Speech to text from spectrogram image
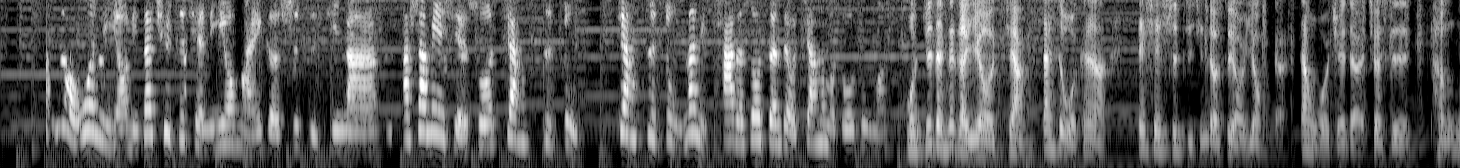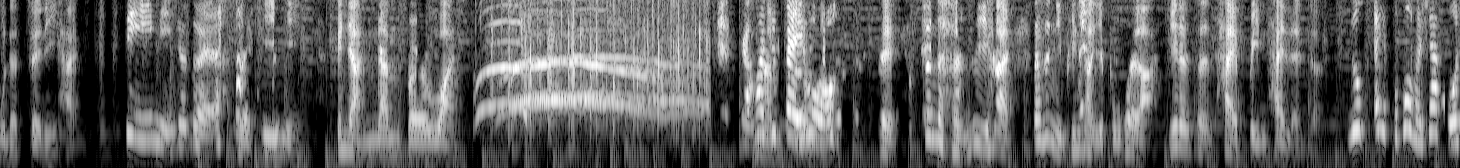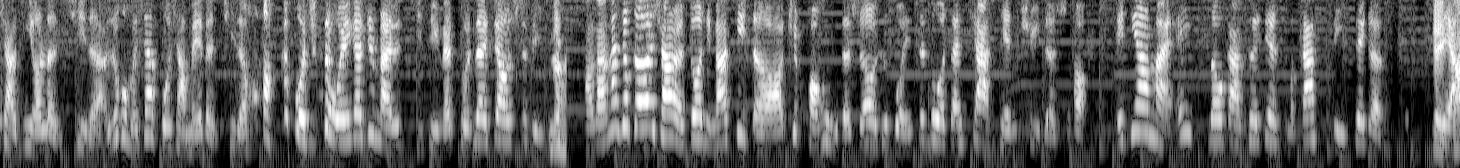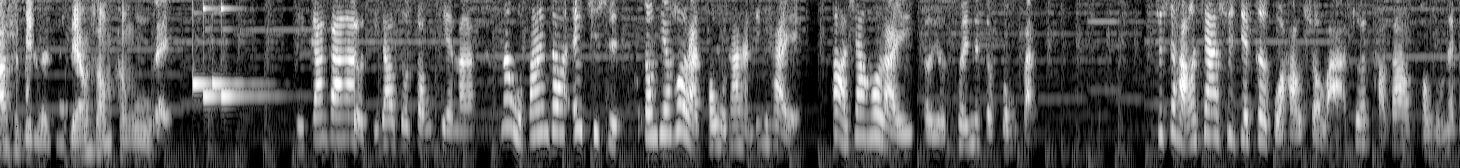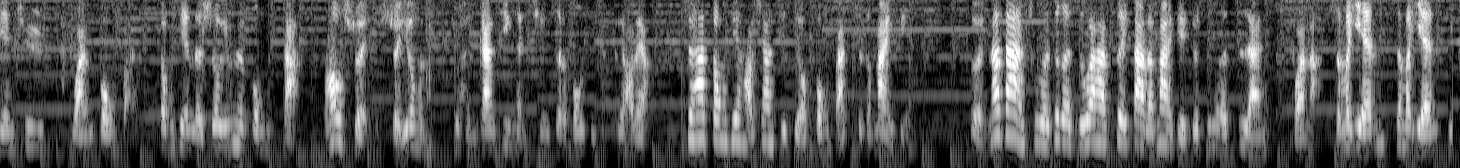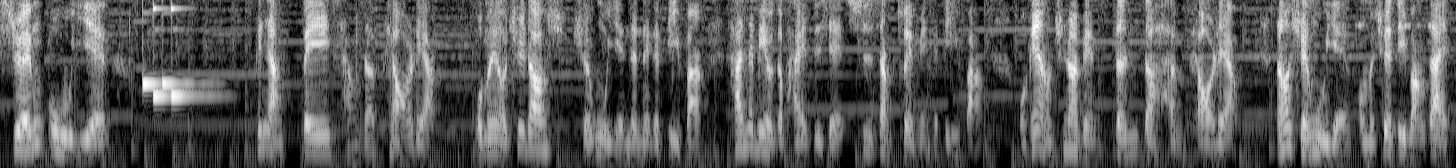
那我问你哦，你在去之前，你有买一个湿纸巾啊？它上面写说降四度，降四度。那你擦的时候真的有降那么多度吗？我觉得那个也有降，但是我跟你讲，那些湿纸巾都是有用的。但我觉得就是喷雾的最厉害，第一名就对了。对，第一名。跟你讲，Number One，赶快去备货。对，真的很厉害。但是你平常也不会啦，因为那真的太冰太冷了。如哎、过我们现在国小已经有冷气的。如果我们现在国小没冷气的话，我觉得我应该去买了几瓶来囤在教室里面。好了，那就各位小耳朵，你们要记得哦，去澎湖的时候，如果你是落在夏天去的时候，一定要买哎、欸、，Loga 推荐什么 Gatsby 这个对 Gatsby 的凉爽喷雾。对，你刚刚啊有提到说冬天吗、啊？那我发现到哎、欸，其实冬天后来澎湖它很厉害哎，它好像后来呃有推那个风板。就是好像现在世界各国好手啊，就会跑到澎湖那边去玩风帆。冬天的时候，因为风很大，然后水水又很就很干净、很清澈，风景很漂亮，所以它冬天好像其实有风帆这个卖点。对，那当然除了这个之外，它最大的卖点就是那个自然景观啦、啊，什么岩什么岩，玄武岩。跟你讲，非常的漂亮。我们有去到玄武岩的那个地方，它那边有个牌子写“世上最美的地方”。我跟你讲，去那边真的很漂亮。然后玄武岩，我们去的地方在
